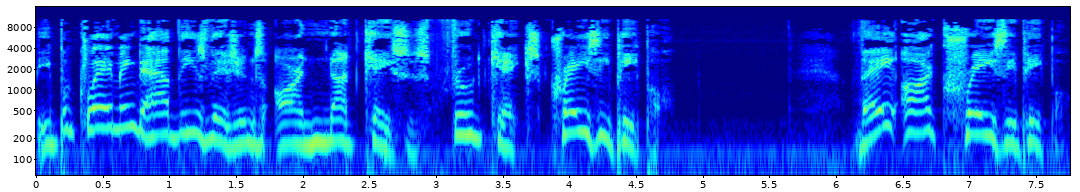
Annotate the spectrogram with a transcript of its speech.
People claiming to have these visions are nutcases, fruitcakes, crazy people. They are crazy people.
